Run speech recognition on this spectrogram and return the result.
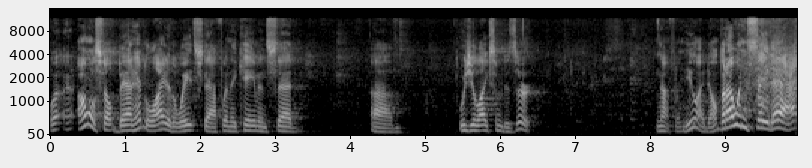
well, I almost felt bad. I had to lie to the wait staff when they came and said, um, Would you like some dessert? Not from you, I don't, but I wouldn't say that.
